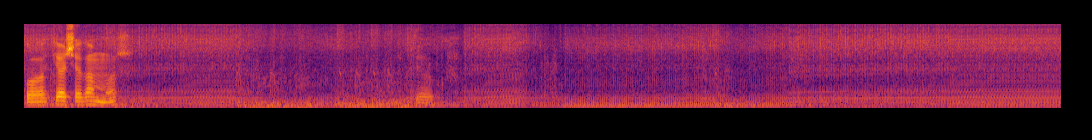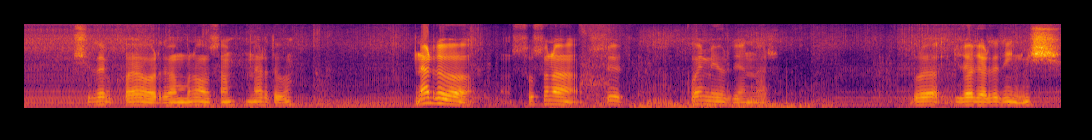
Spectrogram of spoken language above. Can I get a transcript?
Soldaki aşağıdan var? Yok. Şurada bir kaya vardı. Ben bunu alsam. Nerede o? Nerede o? Sosuna süt koymuyor diyenler. Bura güzel yerde değilmiş.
